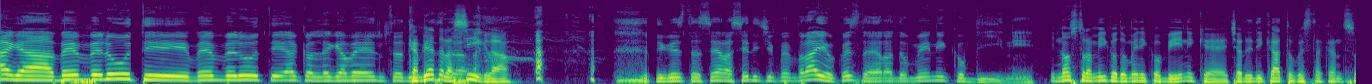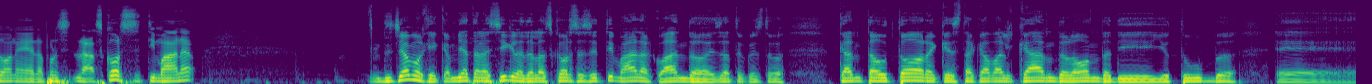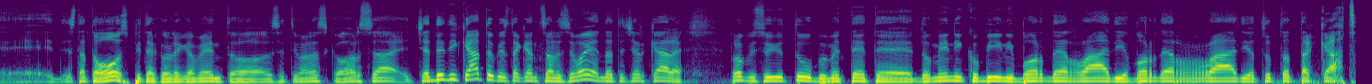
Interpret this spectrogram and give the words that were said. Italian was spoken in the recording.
Raga, benvenuti, benvenuti al collegamento. Cambiate questa... la sigla. di questa sera 16 febbraio, questo era Domenico Bini. Il nostro amico Domenico Bini che ci ha dedicato questa canzone la, pros- la scorsa settimana. Diciamo che è cambiata la sigla della scorsa settimana quando, esatto, questo cantautore che sta cavalcando l'onda di YouTube è stato ospite a collegamento la settimana scorsa ci ha dedicato questa canzone. Se voi andate a cercare proprio su YouTube, mettete Domenico Bini, Border Radio, Border Radio, tutto attaccato.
